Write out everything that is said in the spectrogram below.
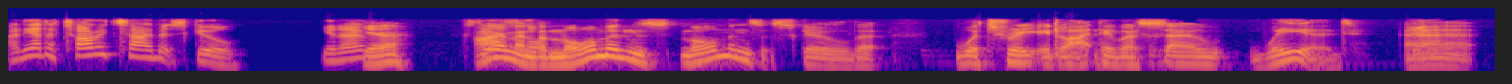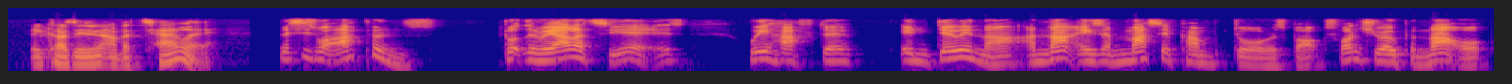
and he had a torrid time at school. You know. Yeah. I remember thought- Mormons, Mormons at school that were treated like they were so weird Yeah. uh, because they didn't have a telly. This is what happens. But the reality is, we have to, in doing that, and that is a massive Pandora's box. Once you open that up,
